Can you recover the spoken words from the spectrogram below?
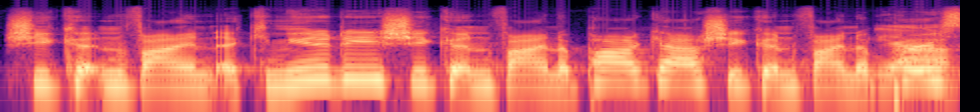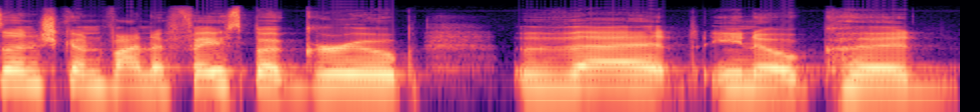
she couldn't find a community, she couldn't find a podcast, she couldn't find a Yeah. person, she couldn't find a Facebook group that, you know, could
